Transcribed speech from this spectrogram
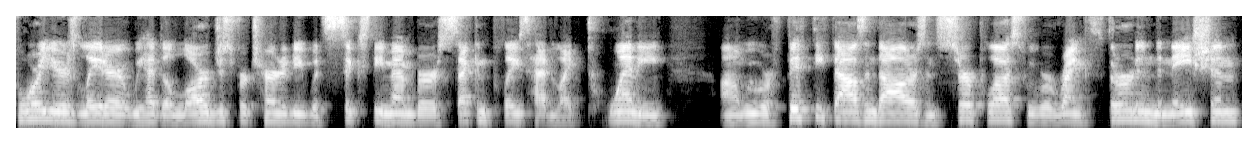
Four years later, we had the largest fraternity with 60 members. Second place had like 20. Um, we were $50,000 in surplus. We were ranked third in the nation.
